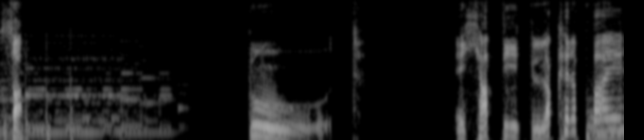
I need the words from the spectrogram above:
So. Gut. Ich habe die Glocke dabei.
